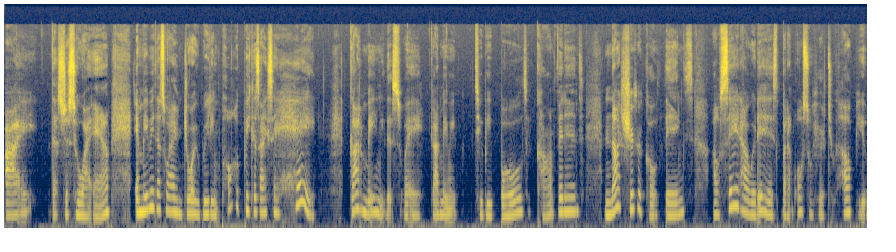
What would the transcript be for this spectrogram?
I that's just who I am. And maybe that's why I enjoy reading Paul because I say, hey, God made me this way. God made me to be bold, confident, not sugarcoat things. I'll say it how it is, but I'm also here to help you.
